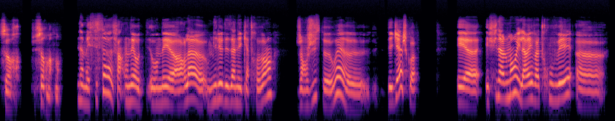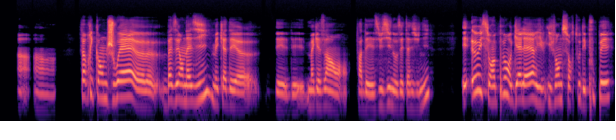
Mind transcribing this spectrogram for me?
sors, tu sors maintenant. Non mais c'est ça, enfin on est on est alors là euh, au milieu des années 80, genre juste euh, ouais euh, dégage quoi. Et, et, finalement il arrive à trouver un, fabricant de jouets basé en Asie mais qui a des, des, magasins, enfin des usines aux États-Unis. Et eux ils sont un peu en galère, ils vendent surtout des poupées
